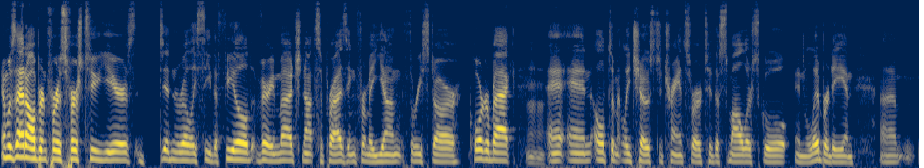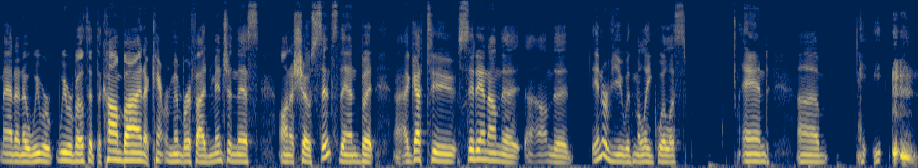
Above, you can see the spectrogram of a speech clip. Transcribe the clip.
and was at Auburn for his first two years didn't really see the field very much. Not surprising from a young three star quarterback, mm-hmm. and, and, ultimately chose to transfer to the smaller school in Liberty. And um, Matt, I know we were we were both at the combine. I can't remember if I'd mentioned this on a show since then, but I got to sit in on the on the interview with Malik Willis, and um, he, he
